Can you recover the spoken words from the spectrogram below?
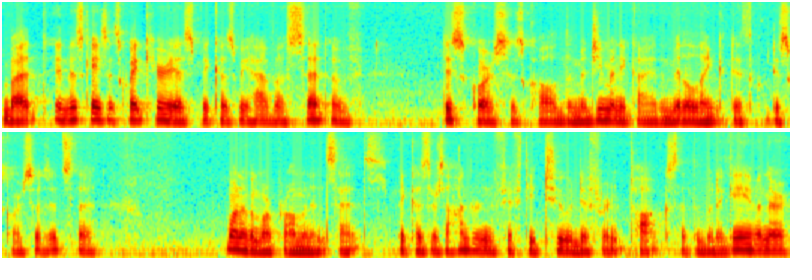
But in this case it's quite curious because we have a set of discourse is called the Majjhima Nikaya, the middle length discourses. It's the one of the more prominent sets because there's 152 different talks that the Buddha gave and they're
